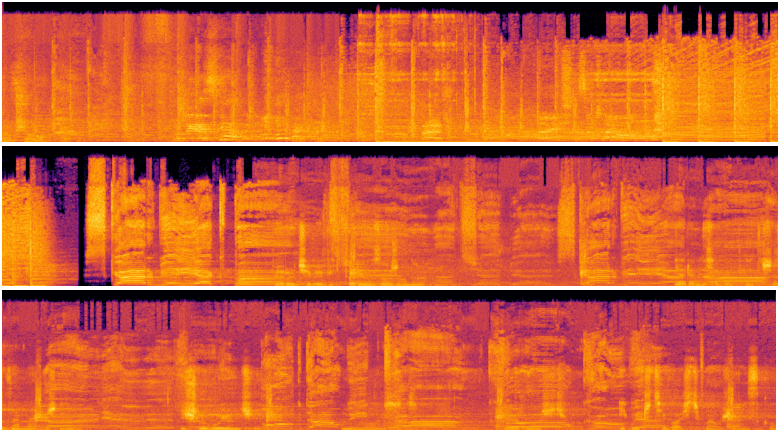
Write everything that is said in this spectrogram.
Może ja zjadę? Ej, się zaczęło. Skarbie jak pan Biorę Ciebie, Wiktorię, za żonę. Biorę Ciebie, Piotrze, za męża, i ślubuję Ci miłość. wierność. I uczciwość małżeńską,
